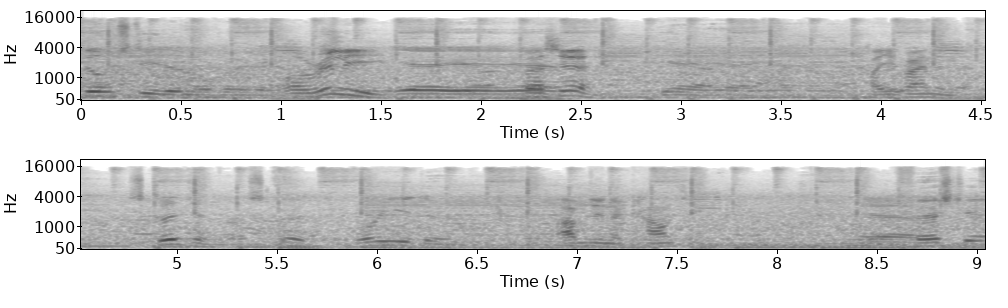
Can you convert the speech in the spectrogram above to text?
film student over here. Oh really? Yeah, yeah, yeah. First year. Yeah, yeah, yeah. How you finding it? It's good, you know. It's good. What are you doing? I'm doing accounting. Yeah. First year?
